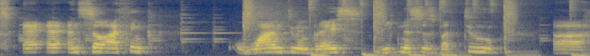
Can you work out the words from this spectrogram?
and, and, and so I think, one, to embrace weaknesses, but two, uh,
